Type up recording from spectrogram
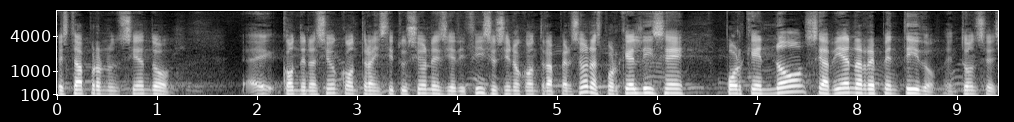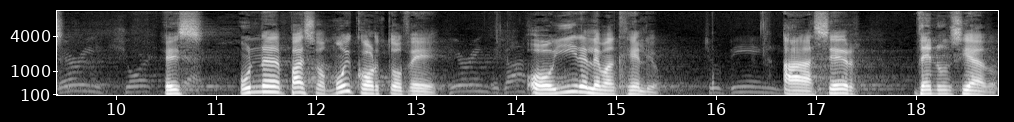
está pronunciando eh, condenación contra instituciones y edificios, sino contra personas, porque él dice, porque no se habían arrepentido. Entonces, es un paso muy corto de oír el Evangelio a ser denunciado,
